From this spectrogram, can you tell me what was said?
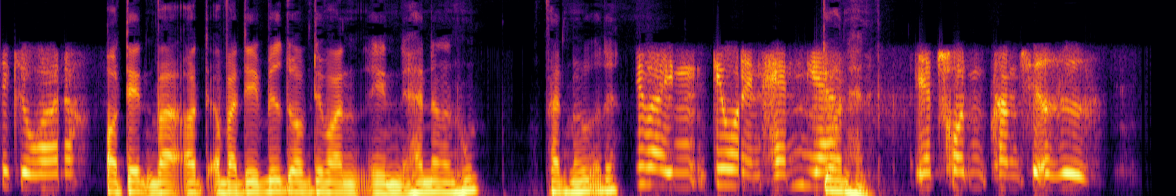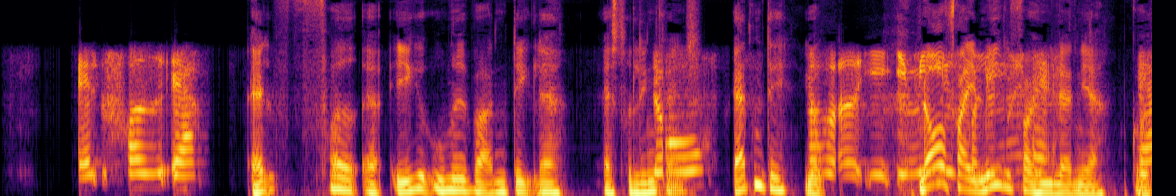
det gjorde der. Og den var, og, og var det, ved du om det var en, en han eller en hun? Fandt man ud af det? Det var en, det var en han, ja. Det var en han. Jeg tror, den kom til at hedde Alfred, ja. Alfred er ikke umiddelbart en del af Astrid Lindgrens. Jo. Er den det? Jo. Og, i Emil Nå, fra Emil fra Hyland, ja. God. Ja.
